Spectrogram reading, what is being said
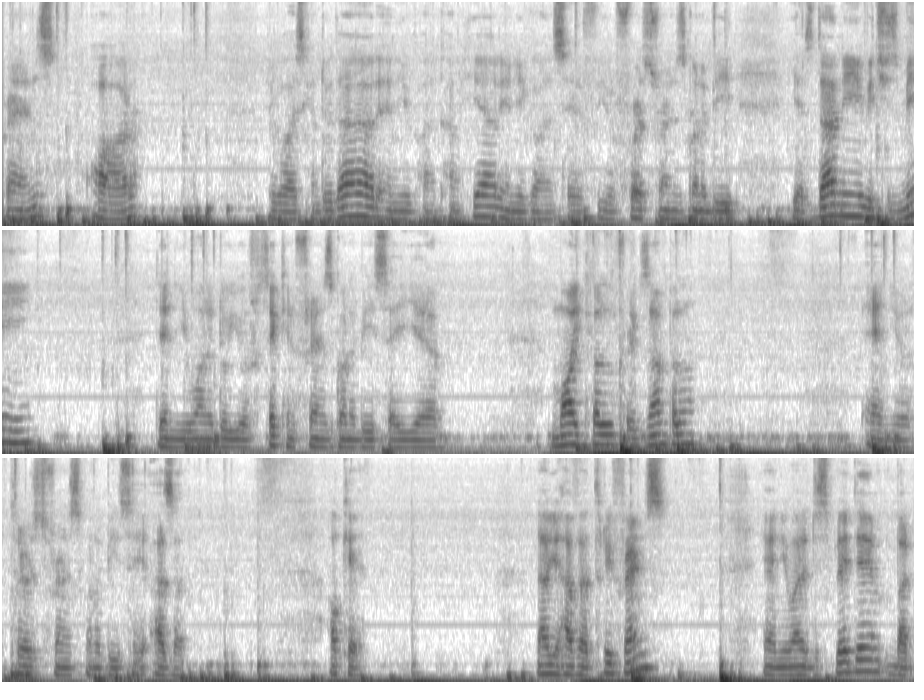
friends are you guys can do that and you can here and you're going to say your first friend is going to be Yazdani which is me then you want to do your second friend is going to be say uh, Michael for example and your third friend is going to be say Azad. Okay. Now you have uh, three friends and you want to display them but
